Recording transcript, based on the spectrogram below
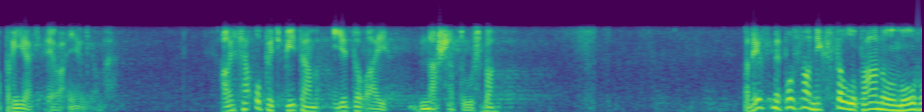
a prijať evanelium. Ale sa opäť pýtam, je to aj naša túžba? A dnes sme pozvaní k stolu pánovmu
